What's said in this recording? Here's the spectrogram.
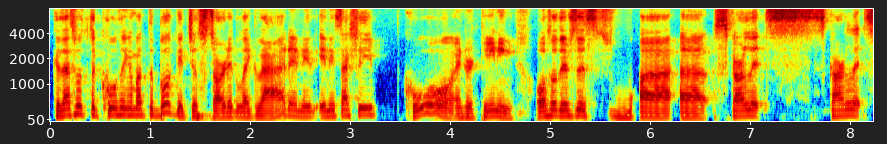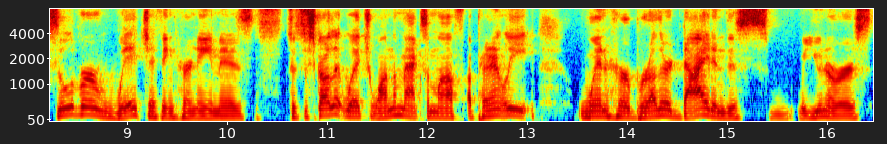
because that's what's the cool thing about the book. It just started like that, and it, and it's actually cool, entertaining. Also, there's this uh, uh, Scarlet Scarlet Silver Witch, I think her name is. So it's a Scarlet Witch, Wanda Maximoff. Apparently, when her brother died in this universe,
